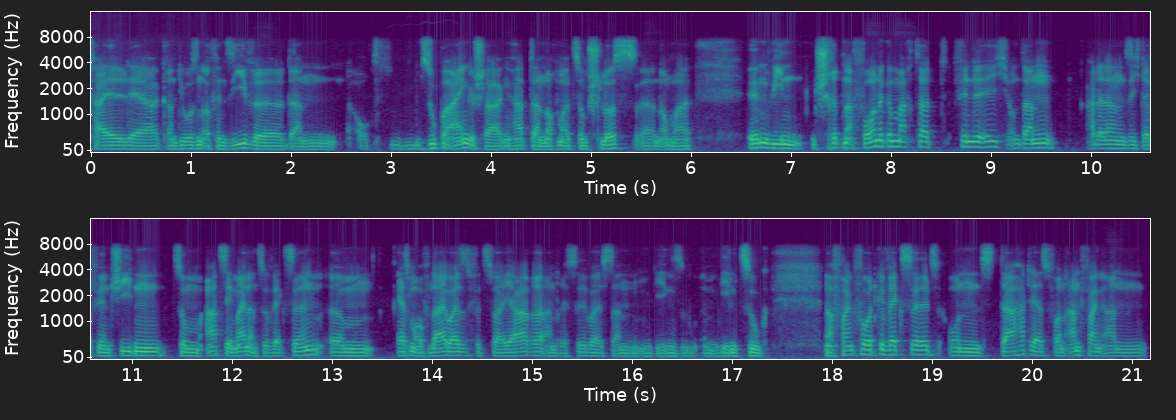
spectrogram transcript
Teil der grandiosen Offensive dann auch super eingeschlagen hat, dann nochmal zum Schluss äh, nochmal irgendwie einen Schritt nach vorne gemacht hat, finde ich. Und dann hat er dann sich dafür entschieden, zum AC Mailand zu wechseln. Ähm, erstmal auf Leihbasis für zwei Jahre. André Silva ist dann im, im Gegenzug nach Frankfurt gewechselt. Und da hat er es von Anfang an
